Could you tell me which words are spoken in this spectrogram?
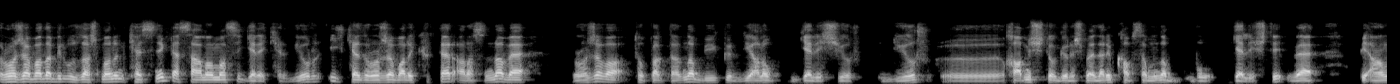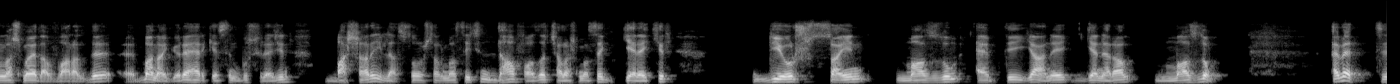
Rojava'da bir uzlaşmanın kesinlikle sağlanması gerekir diyor. İlk kez Rojavalı Kürtler arasında ve Rojava topraklarında büyük bir diyalog gelişiyor diyor. E, Kamışto görüşmeleri kapsamında bu gelişti ve bir anlaşmaya da varıldı. E, bana göre herkesin bu sürecin başarıyla sonuçlanması için daha fazla çalışması gerekir diyor Sayın Mazlum Ebdi yani General Mazlum. Evet, e,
